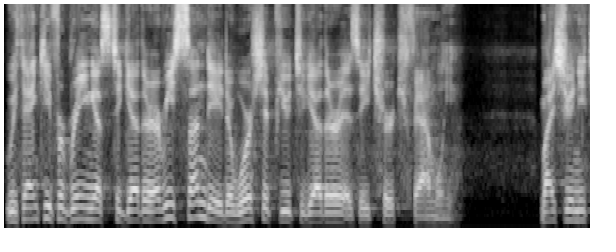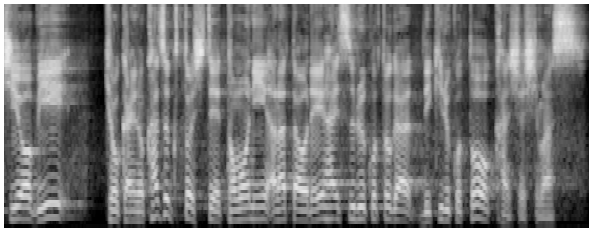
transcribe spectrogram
We thank you for bringing us together every Sunday to worship you together as a church family. 毎週日曜日、 教会の家族として共にあなたを礼拝することができることを感謝します。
